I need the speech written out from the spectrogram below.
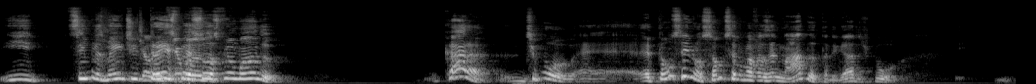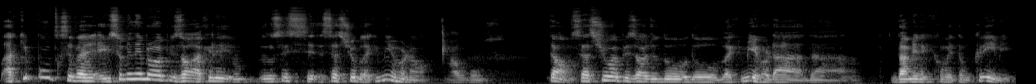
E simplesmente três filmando. pessoas filmando. Cara, tipo, é, é tão sem noção que você não vai fazer nada, tá ligado? Tipo, a que ponto que você vai. Isso me lembra um episódio, aquele. Eu não sei se você- assistiu Black Mirror, não. Alguns. Então, você assistiu o episódio do, do Black Mirror, da, da, da mina que cometeu um crime?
